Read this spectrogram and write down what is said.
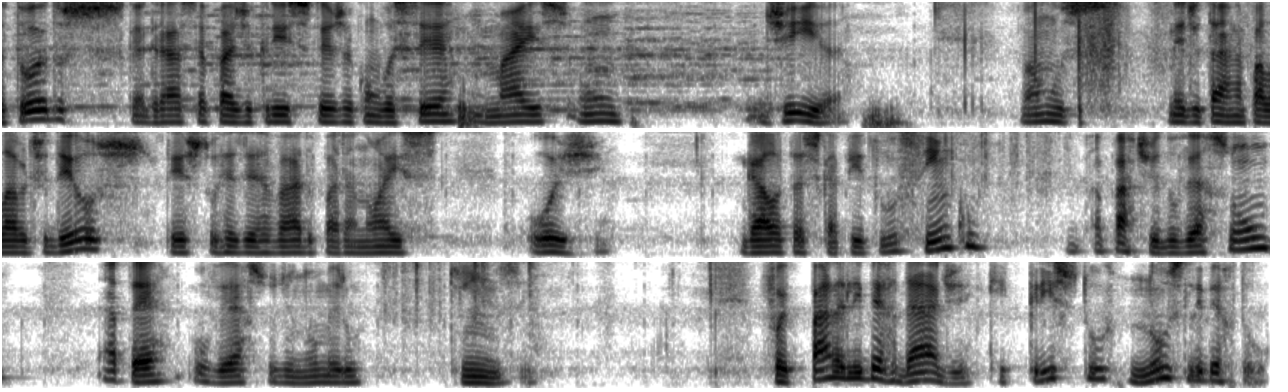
a todos, que a graça e a paz de Cristo esteja com você em mais um dia. Vamos meditar na palavra de Deus, texto reservado para nós hoje. Gálatas capítulo 5, a partir do verso 1 até o verso de número 15. Foi para a liberdade que Cristo nos libertou.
